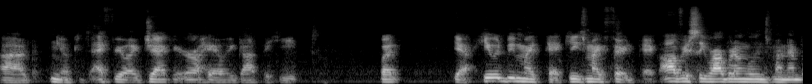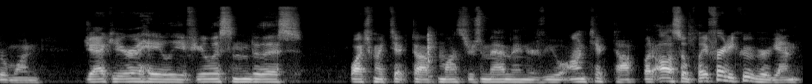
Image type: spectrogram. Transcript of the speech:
Uh, you know, 'cause I feel like Jackie Earle Haley got the heat. But yeah, he would be my pick. He's my third pick. Obviously, Robert Englund's my number one. Jackie Earle Haley, if you're listening to this, watch my TikTok Monsters and Madmen review on TikTok, but also play Freddy Krueger again.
